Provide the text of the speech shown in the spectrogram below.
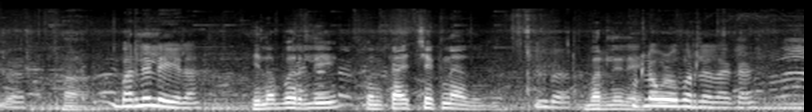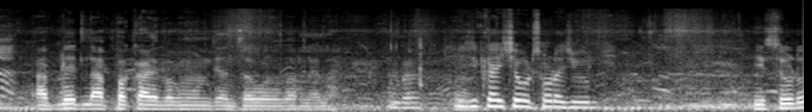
बरं. हा. भरलेलं हिला? हिला भरली पण काय चेक नाही अजून. बरं. भरलेली आहे. कुठला ओळख भरलेला आहे काय? आपल्या इथला आप्पा काळे बघ म्हणून त्यांचा ओळख भरलेला. बरं. हिची काय शेवट सोडायची होईल? ही सोडू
